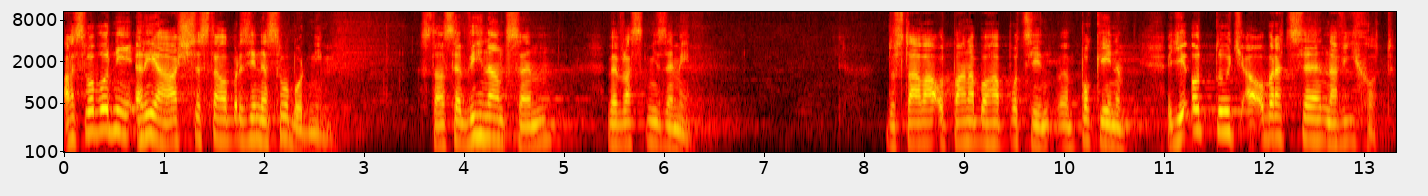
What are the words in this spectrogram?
Ale svobodný Eliáš se stal brzy nesvobodným. Stal se vyhnancem ve vlastní zemi. Dostává od Pána Boha pokyn, jdi odtuď a obrať se na východ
